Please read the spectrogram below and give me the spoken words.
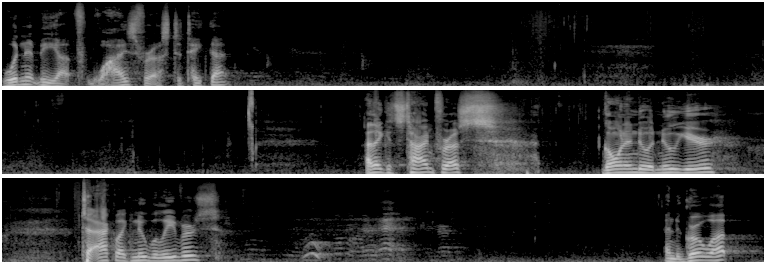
wouldn't it be uh, wise for us to take that? I think it's time for us going into a new year to act like new believers and to grow up.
